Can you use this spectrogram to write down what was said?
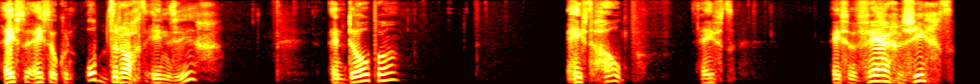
heeft, heeft ook een opdracht in zich. En dopen heeft hoop. Heeft, heeft een ver gezicht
